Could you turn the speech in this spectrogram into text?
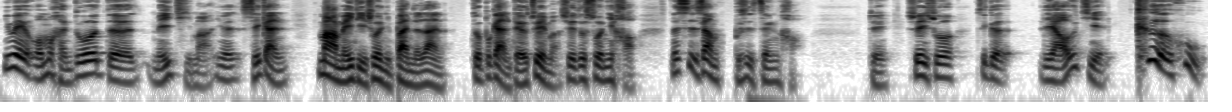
因为我们很多的媒体嘛，因为谁敢骂媒体说你办得烂，都不敢得罪嘛，所以都说你好。那事实上不是真好，对。所以说，这个了解客户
